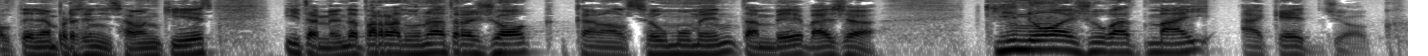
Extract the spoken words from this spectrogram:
el tenen present i saben qui és, i també hem de parlar d'un altre joc que en el seu moment també, vaja, qui no ha jugat mai a aquest joc?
